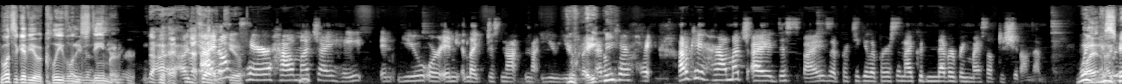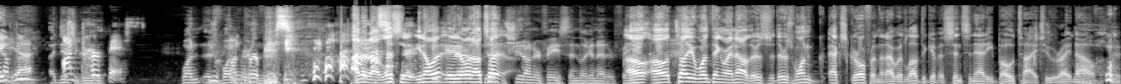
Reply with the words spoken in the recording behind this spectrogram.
He wants to give you a Cleveland, Cleveland steamer. Nah, I, I I don't you. care how much I hate in you or any like just not not you you, You but hate I don't me? care I don't care how much I despise a particular person. I could never bring myself to shit on them Wait, I- you I- hate Yeah. me? I on purpose. One, there's one on person purpose. I don't know. Listen, you know what? You know what? I'll tell you. Shit on her face and looking at her face. I'll, I'll tell you one thing right now. There's there's one ex girlfriend that I would love to give a Cincinnati bow tie to right now. Oh,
